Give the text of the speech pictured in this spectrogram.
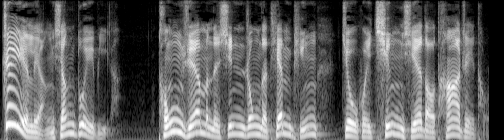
这两相对比啊，同学们的心中的天平就会倾斜到他这头，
